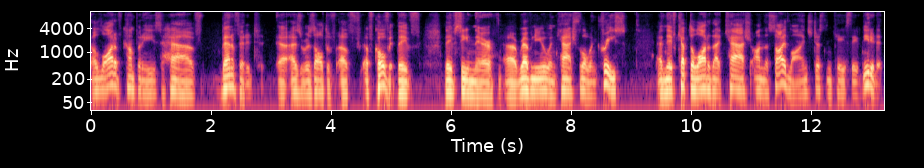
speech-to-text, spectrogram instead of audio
a lot of companies have benefited uh, as a result of, of, of, COVID. They've they've seen their uh, revenue and cash flow increase, and they've kept a lot of that cash on the sidelines just in case they've needed it.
